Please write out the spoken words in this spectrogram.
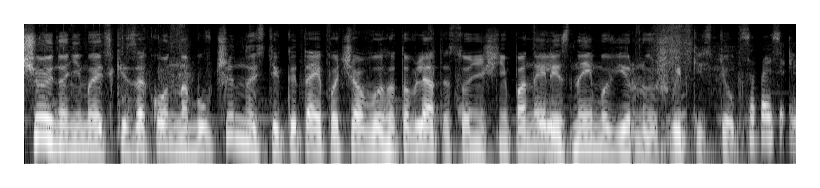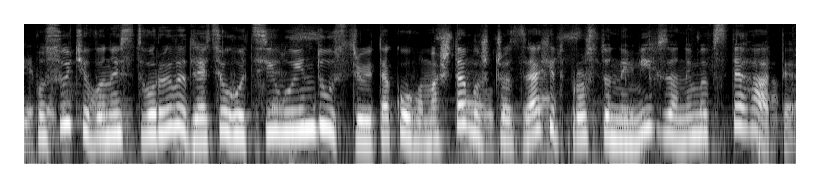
Щойно німецький закон набув чинності, Китай почав виготовляти сонячні панелі з неймовірною швидкістю. По суті, вони створили для цього цілу індустрію такого масштабу, що захід просто не міг за ними встигати.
